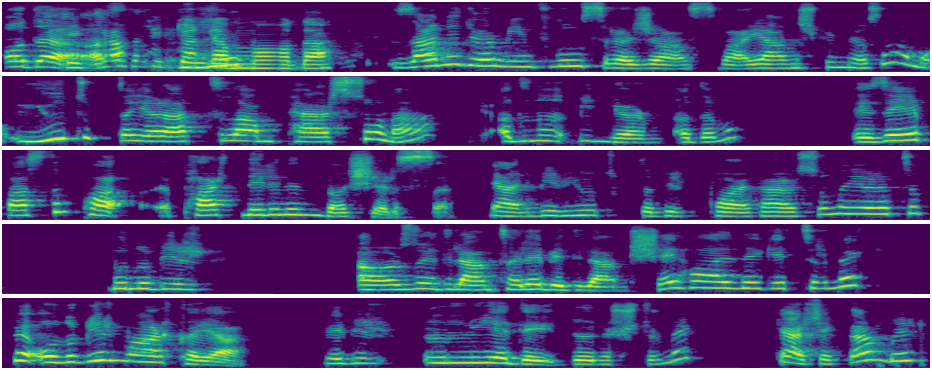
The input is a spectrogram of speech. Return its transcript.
O da Reklam sektöründe mi o da? Zannediyorum influencer ajansı var yanlış bilmiyorsam ama YouTube'da yaratılan persona adını bilmiyorum adamın e, Zeynep Bastın pa- partnerinin başarısı. Yani bir YouTube'da bir persona yaratıp bunu bir arzu edilen, talep edilen bir şey haline getirmek ve onu bir markaya ve bir ünlüye de dönüştürmek gerçekten bir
